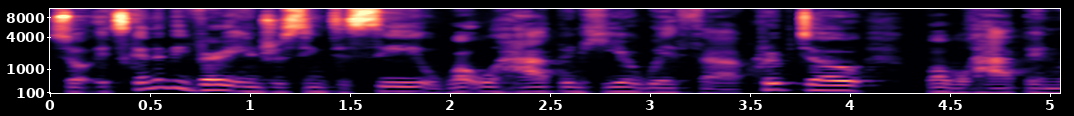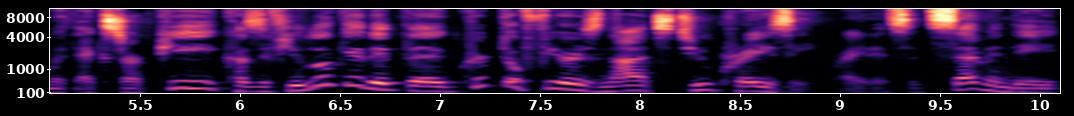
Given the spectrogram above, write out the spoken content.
So it's going to be very interesting to see what will happen here with uh, crypto, what will happen with XRP. Because if you look at it, the crypto fear is not too crazy, right? It's at 70,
